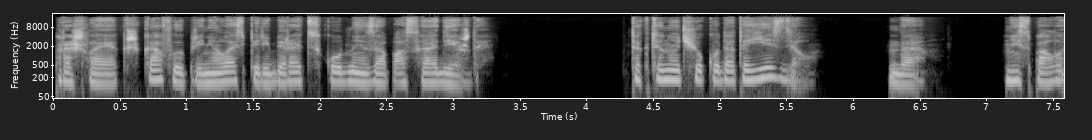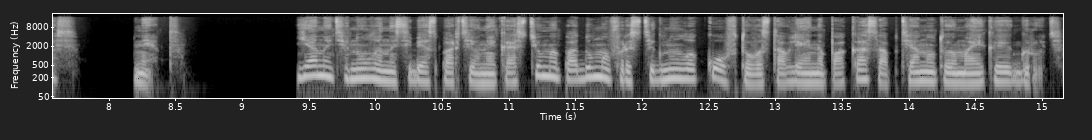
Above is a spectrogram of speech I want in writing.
Прошла я к шкафу и принялась перебирать скудные запасы одежды. «Так ты ночью куда-то ездил?» «Да». «Не спалось?» «Нет». Я натянула на себя спортивный костюм и, подумав, расстегнула кофту, выставляя на показ обтянутую майкой грудь.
